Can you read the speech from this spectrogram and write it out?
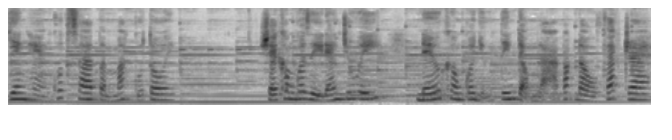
gian hàng khuất xa tầm mắt của tôi. Sẽ không có gì đáng chú ý nếu không có những tiếng động lạ bắt đầu phát ra.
